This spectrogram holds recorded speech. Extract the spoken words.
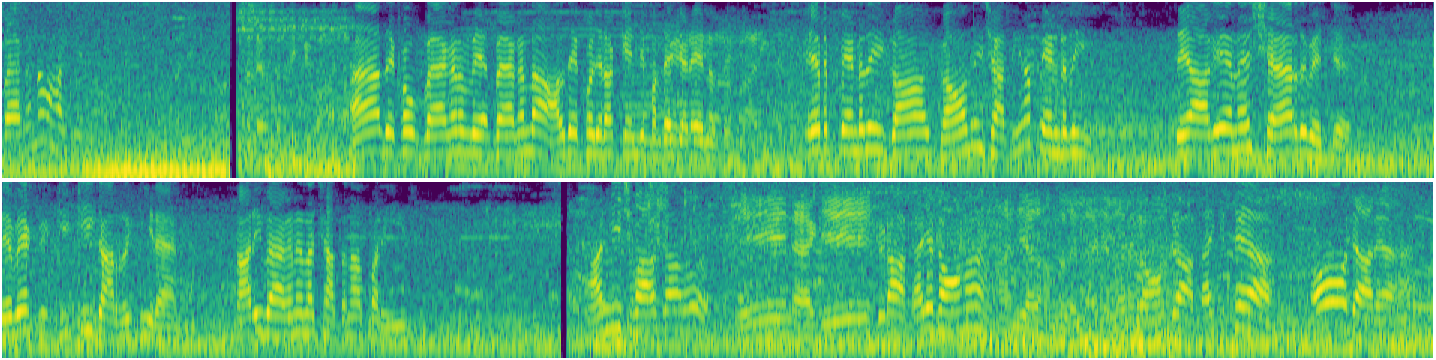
ਵੈਗਨ ਨਾ ਵਹਾਈਏ ਆ ਦੇਖੋ ਵੈਗਨ ਵੈਗਨ ਦਾ ਹਾਲ ਦੇਖੋ ਜਰਾ ਕਿੰਜ ਬੰਦੇ ਚੜੇ ਨੇ ਉੱਤੇ ਇਹ ਪਿੰਡ ਦੀ ਗਾਂ ਗਾਂ ਦੀ ਸ਼ਾਦੀ ਨਾ ਪਿੰਡ ਦੀ। ਤੇ ਆ ਗਏ ਨੇ ਸ਼ਹਿਰ ਦੇ ਵਿੱਚ। ਤੇ ਵੇਖ ਕੀ ਕੀ ਕਰ ਕੀ ਰਹੇ ਨੇ ਸਾਰੀ ਵੈਗਨ ਇਹਨਾਂ ਛੱਤ ਨਾਲ ਭਰੀ ਸੀ। ਹਾਂਜੀ ਸ਼ਵਾਸ ਸਾਹਿਬ। ਇਹ ਨੈਗ। ਚੜਾਤਾ ਜੇ ਡਾਊਨ? ਹਾਂਜੀ ਅਲਹਮਦੁਲਿਲਾ ਜੱਲਾ ਦੇ ਡਾਊਨ ਚੜਾਤਾ ਕਿੱਥੇ ਆ? ਉਹ ਜਾ ਰਿਹਾ ਹੈ।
